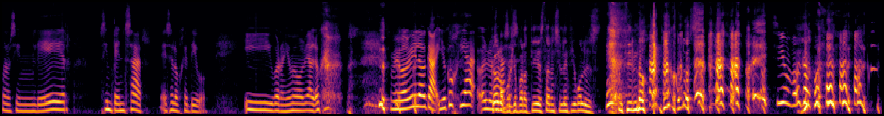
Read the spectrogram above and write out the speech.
bueno, sin leer, sin pensar. Es el objetivo. Y bueno, yo me volvía loca. me volví loca. Yo cogía los Claro, vasos... porque para ti estar en silencio igual es difícil, ¿no? Sí, un poco.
